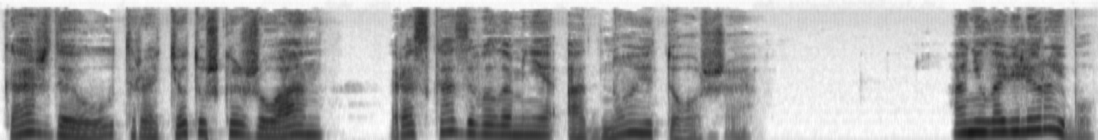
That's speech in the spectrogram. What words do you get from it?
Каждое утро тетушка Жуан рассказывала мне одно и то же. Они ловили рыбу.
